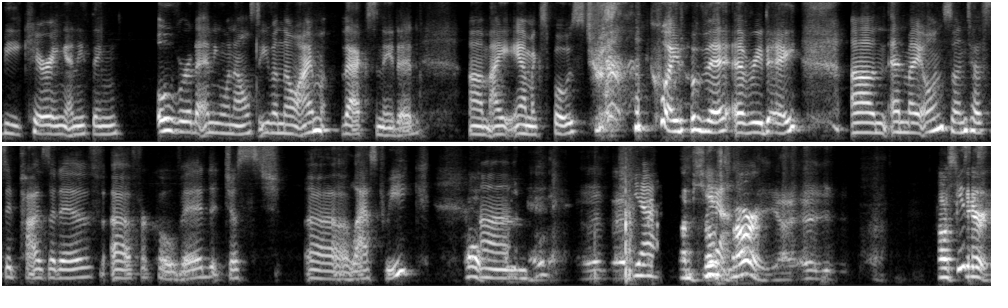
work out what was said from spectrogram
be carrying anything over to anyone else even though i'm vaccinated um, I am exposed to quite a bit every day. Um, and my own son tested positive uh, for COVID just uh, last week. Oh, um, yeah. I'm so yeah. sorry. Uh, how scary.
